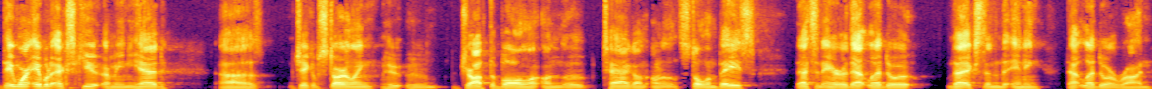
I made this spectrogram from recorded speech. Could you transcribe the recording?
they weren't able to execute. I mean, you had uh, Jacob Starling who, who dropped the ball on, on the tag on, on a stolen base. That's an error that led to a, that extended the inning. That led to a run.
